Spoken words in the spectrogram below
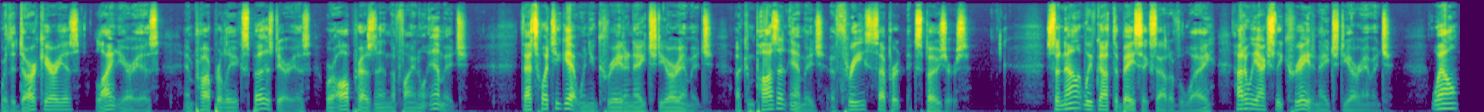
where the dark areas, light areas, and properly exposed areas were all present in the final image. That's what you get when you create an HDR image, a composite image of three separate exposures. So now that we've got the basics out of the way, how do we actually create an HDR image? Well,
